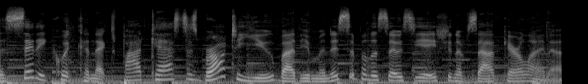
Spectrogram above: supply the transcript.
The City Quick Connect podcast is brought to you by the Municipal Association of South Carolina.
